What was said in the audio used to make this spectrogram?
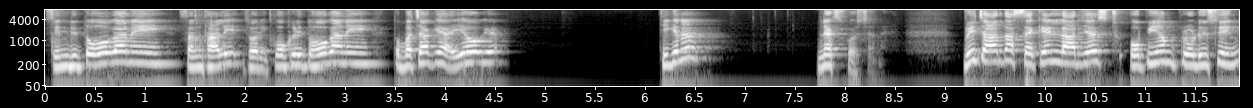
सिंधी तो होगा नहीं, संथाली सॉरी कोकड़ी तो होगा नहीं तो बचा क्या ये हो गया। ठीक है ना? नेक्स्ट क्वेश्चन है। Which are the second largest opium producing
